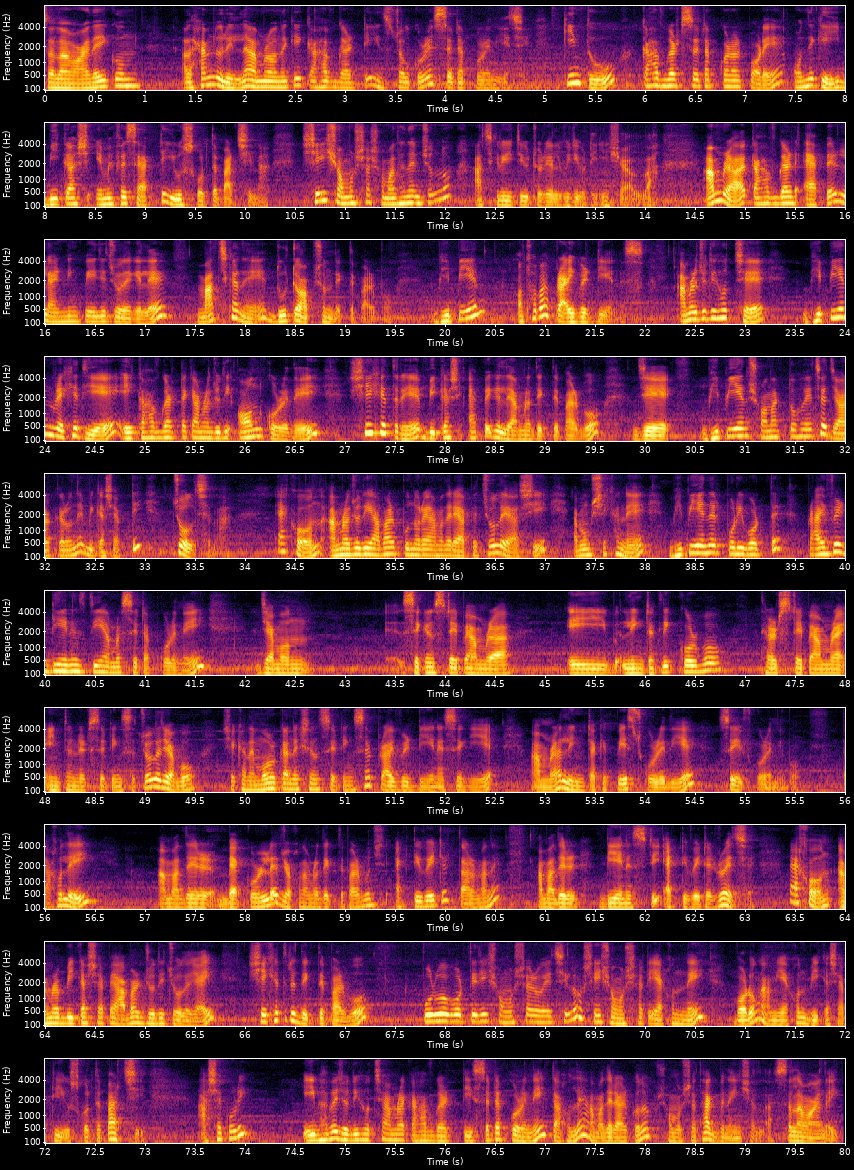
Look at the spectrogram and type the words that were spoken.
সালাম আলাইকুম। আলহামদুলিল্লাহ, আমরা অনেকেই কাহাফ গার্ডটি ইনস্টল করে সেট করে নিয়েছি। কিন্তু কাহাফ গার্ড সেট করার পরে অনেকেই বিকাশ এমএফএস অ্যাপটি ইউজ করতে পারছি না। সেই সমস্যা সমাধানের জন্য আজকের এই টিউটোরিয়াল ভিডিওটি ইনশাআল্লাহ। আমরা কাহাফ গার্ড অ্যাপের ল্যান্ডিং পেজে চলে গেলে মাঝখানে দুটো অপশন দেখতে পারব। ভিপিএন অথবা প্রাইভেট ডিএনএস আমরা যদি হচ্ছে ভিপিএন রেখে দিয়ে এই কাহাফ গার্ডটাকে আমরা যদি অন করে দেই, সেক্ষেত্রে বিকাশ অ্যাপে গেলে আমরা দেখতে পারব যে ভিপিএন শনাক্ত হয়েছে, যার কারণে বিকাশ অ্যাপটি চলছে না। এখন আমরা যদি আবার পুনরায় আমাদের অ্যাপে চলে আসি এবং সেখানে ভিপিএনের পরিবর্তে প্রাইভেট ডিএনএস দিয়ে আমরা সেট করে নেই, যেমন সেকেন্ড স্টেপে আমরা এই লিঙ্কটা ক্লিক করব থার্ড স্টেপে আমরা ইন্টারনেট সেটিংসে চলে যাব। সেখানে মোর কানেকশন সেটিংসে প্রাইভেট ডিএনএসে গিয়ে আমরা লিঙ্কটাকে পেস্ট করে দিয়ে সেভ করে নিব। তাহলেই আমাদের ব্যাক করলে যখন আমরা দেখতে পারব যে অ্যাক্টিভেটেড তার মানে আমাদের ডিএনএসটি অ্যাক্টিভেটেড রয়েছে। এখন আমরা বিকাশ অ্যাপে আবার যদি চলে যাই, সেক্ষেত্রে দেখতে পারব পূর্ববর্তী যে সমস্যা রয়েছিল, সেই সমস্যাটি এখন নেই, বরং আমি এখন বিকাশ অ্যাপটি ইউজ করতে পারছি। আশা করি এইভাবে যদি হচ্ছে আমরা কাহাফ গার্ডটি সেট আপ করে নিই, তাহলে আমাদের আর কোনো সমস্যা থাকবে না ইনশাল্লাহ। আসসালামু আলাইকুম।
